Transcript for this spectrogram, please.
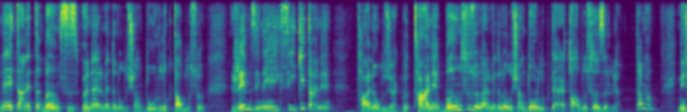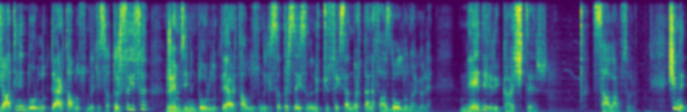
n tane ta- bağımsız önermeden oluşan doğruluk tablosu. Remzi n eksi 2 tane tane olacak bu. Tane bağımsız önermeden oluşan doğruluk değer tablosu hazırlıyor. Tamam. Necati'nin doğruluk değer tablosundaki satır sayısı Remzi'nin doğruluk değer tablosundaki satır sayısının 384 tane fazla olduğuna göre n değeri kaçtır? Sağlam soru. Şimdi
